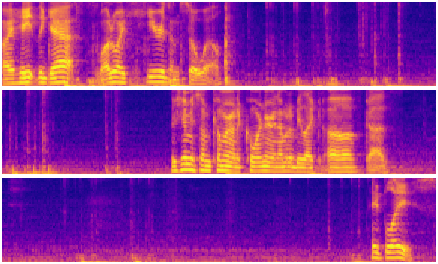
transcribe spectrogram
I hate the ghasts. Why do I hear them so well? There's gonna be some come around a corner and I'm gonna be like, oh god. Hey Blaze.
